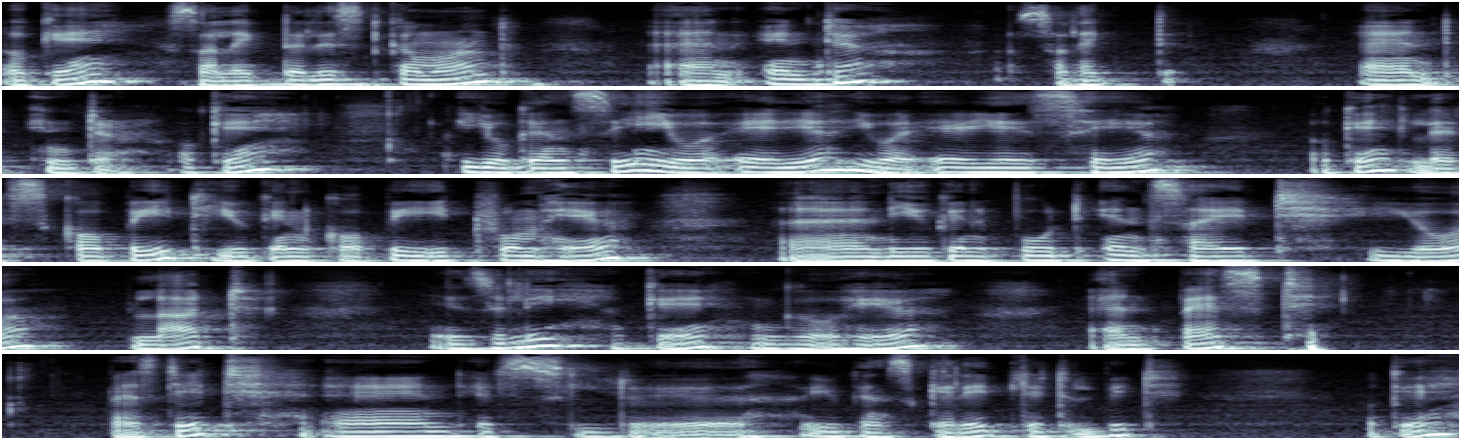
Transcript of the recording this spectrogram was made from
okay select the list command and enter. Select and enter. Okay you can see your area. Your area is here. Okay let's copy it. You can copy it from here and you can put inside your plot easily okay go here and paste paste it and it's uh, you can scale it little bit okay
